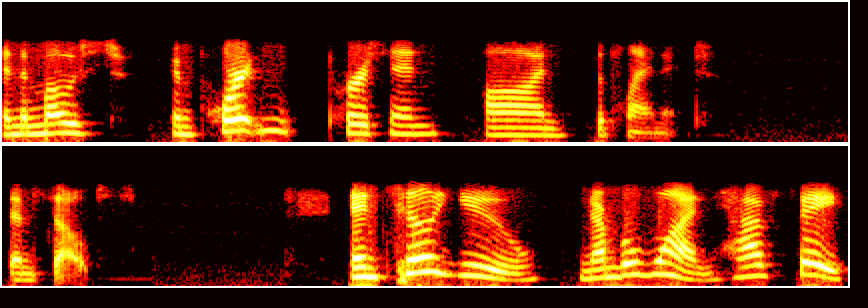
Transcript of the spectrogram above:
been the most important person on the planet themselves. Until you, number one, have faith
